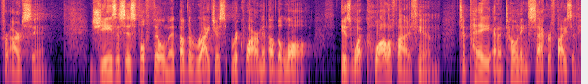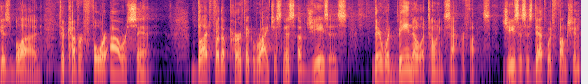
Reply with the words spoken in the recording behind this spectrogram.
for our sin. Jesus' fulfillment of the righteous requirement of the law is what qualifies him to pay an atoning sacrifice of his blood to cover for our sin. But for the perfect righteousness of Jesus, there would be no atoning sacrifice. Jesus' death would function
